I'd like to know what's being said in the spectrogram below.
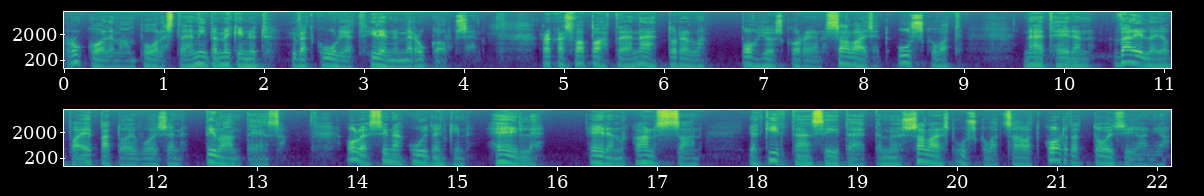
rukoilemaan puolesta ja niinpä mekin nyt, hyvät kuulijat, hiljennymme rukoukseen. Rakas vapahtaja, näet todella Pohjois-Korean salaiset uskovat, näet heidän välillä jopa epätoivoisen tilanteensa. Ole sinä kuitenkin heille, heidän kanssaan ja kiitetään siitä, että myös salaiset uskovat saavat kohdata toisiaan ja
